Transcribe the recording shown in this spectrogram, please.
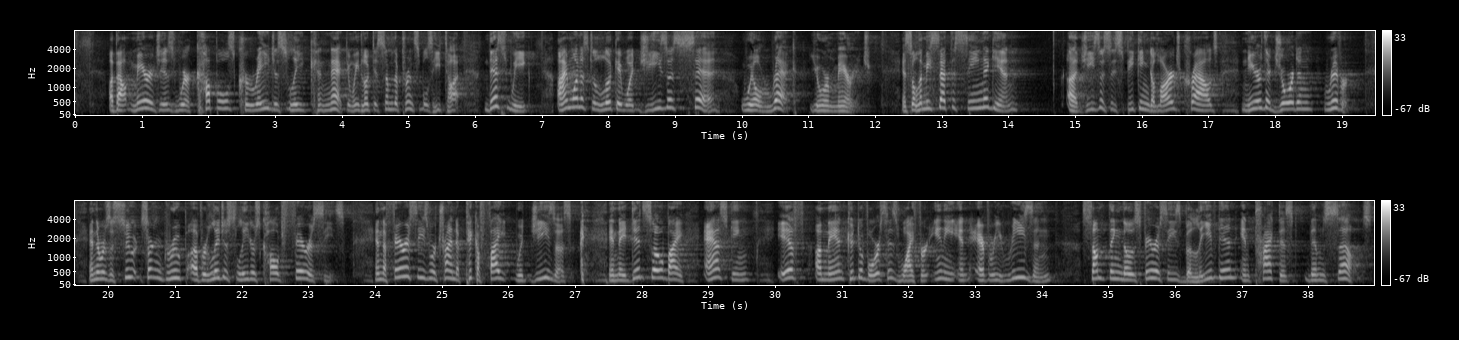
about marriages where couples courageously connect, and we looked at some of the principles he taught. This week, I want us to look at what Jesus said will wreck your marriage. And so let me set the scene again. Uh, Jesus is speaking to large crowds near the Jordan River. And there was a certain group of religious leaders called Pharisees. And the Pharisees were trying to pick a fight with Jesus, and they did so by asking if a man could divorce his wife for any and every reason, something those Pharisees believed in and practiced themselves.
